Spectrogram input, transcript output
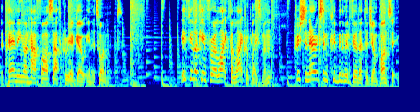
depending on how far South Korea go in the tournament. If you're looking for a like-for-like -like replacement, Christian Eriksen could be the midfielder to jump onto.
